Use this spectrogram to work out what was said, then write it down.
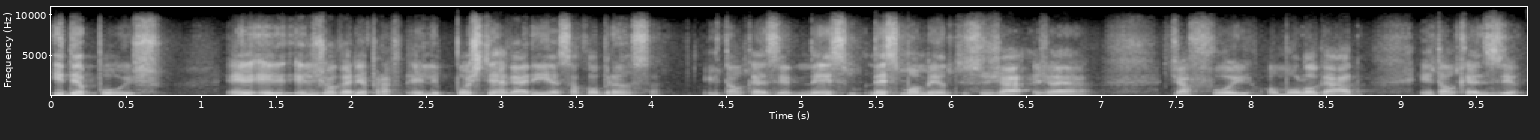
e depois ele, ele jogaria para ele postergaria essa cobrança. Então, quer dizer, nesse, nesse momento isso já, já, já foi homologado. Então, quer dizer,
